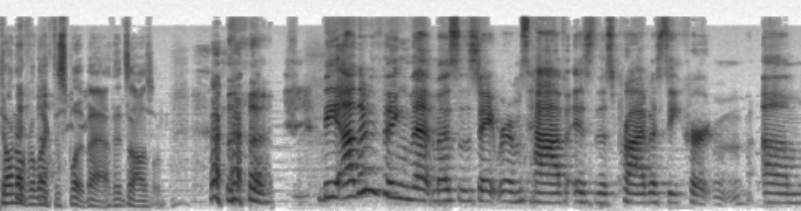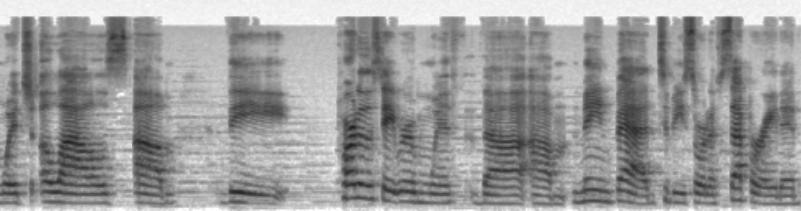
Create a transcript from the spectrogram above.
Don't overlook the split bath. It's awesome. the other thing that most of the staterooms have is this privacy curtain, um, which allows um, the part of the stateroom with the um, main bed to be sort of separated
